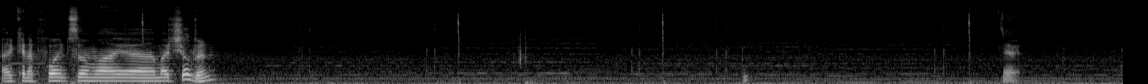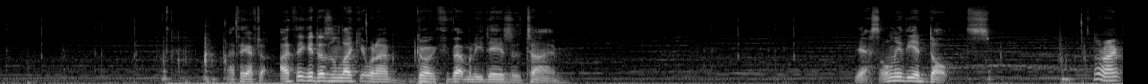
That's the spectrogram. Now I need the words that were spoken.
I can appoint some of my uh, my children. There. I think I have to. I think it doesn't like it when I'm going through that many days at a time. Yes, only the adults. Alright.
